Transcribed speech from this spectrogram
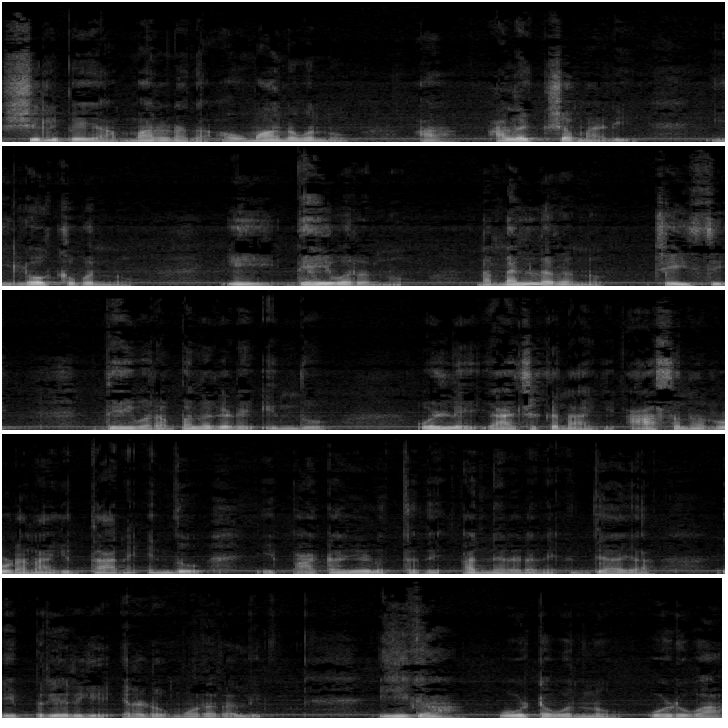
ಶಿಲ್ಪೆಯ ಮರಣದ ಅವಮಾನವನ್ನು ಅಲಕ್ಷ್ಯ ಮಾಡಿ ಈ ಲೋಕವನ್ನು, ಈ ದೇವರನ್ನು, ನಮ್ಮೆಲ್ಲರನ್ನು ಜಯಿಸಿ ದೇವರ ಬಲಗಡೆ ಇಂದು ಒಳ್ಳೆ ಯಾಜಕನಾಗಿ, ಆಸನರೂಢನಾಗಿದ್ದಾನೆ ಎಂದು ಈ ಪಾಠ ಹೇಳುತ್ತದೆ. ಹನ್ನೆರಡನೇ ಅಧ್ಯಾಯ, ಇಬ್ರಿಯರಿಗೆ ಎರಡು ಮೂರರಲ್ಲಿ. ಈಗ ಓಟವನ್ನು ಓಡುವ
